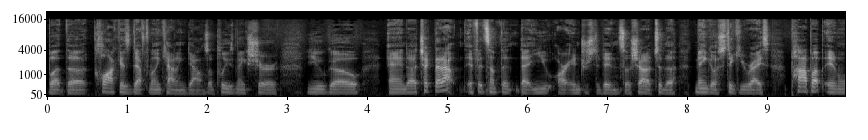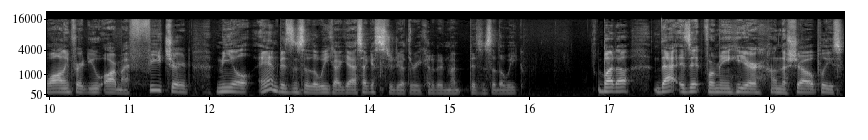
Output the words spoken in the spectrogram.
but the clock is definitely counting down, so please make sure you go and uh, check that out if it's something that you are interested in. So shout out to the mango sticky rice pop up in Wallingford. You are my featured meal and business of the week, I guess. I guess Studio Three could have been my business of the week. But uh, that is it for me here on the show. Please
